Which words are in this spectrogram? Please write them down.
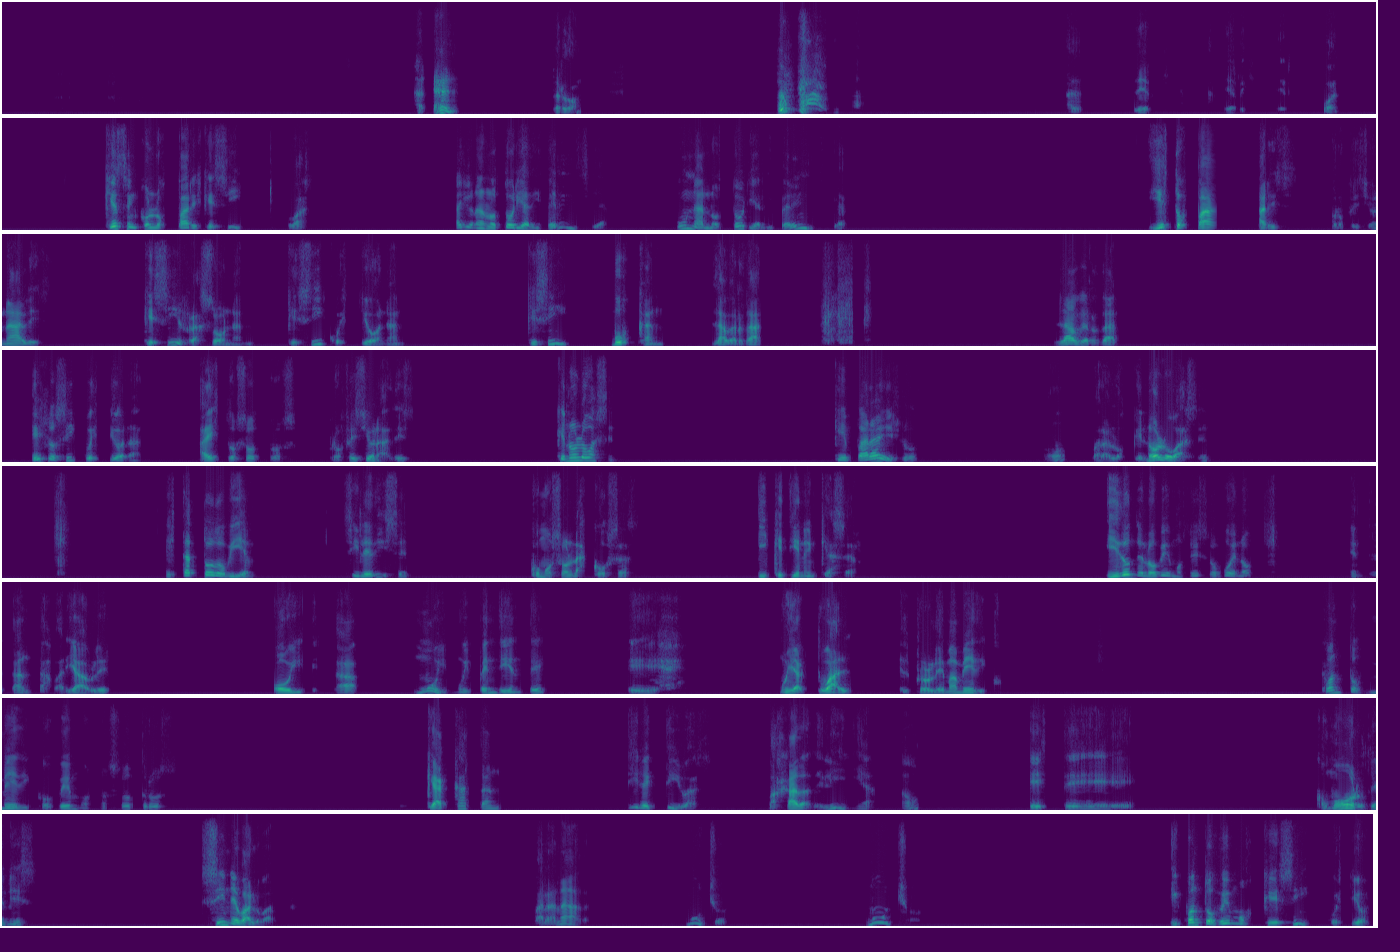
perdón, ¿Qué hacen con los pares que sí lo hacen? Hay una notoria diferencia, una notoria diferencia. Y estos pares profesionales que sí razonan, que sí cuestionan, que sí buscan la verdad, la verdad, ellos sí cuestionan a estos otros profesionales que no lo hacen. Que para ellos, para los que no lo hacen, está todo bien si le dicen cómo son las cosas y qué tienen que hacer. ¿Y dónde lo vemos eso? Bueno, entre tantas variables, hoy está muy, muy pendiente eh, muy actual el problema médico. ¿Cuántos médicos vemos nosotros que acatan directivas, bajadas de línea. Este, como órdenes, sin evaluar. Para nada. Muchos muchos. ¿Y cuántos vemos que sí cuestionan?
